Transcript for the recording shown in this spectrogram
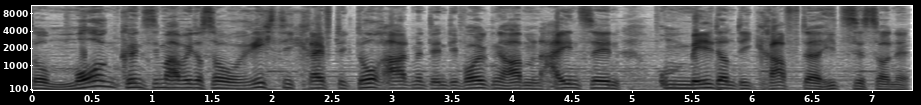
So, morgen können Sie mal wieder so richtig kräftig durchatmen, denn die Wolken haben ein Einsehen und mildern die Kraft der Hitzesonne.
